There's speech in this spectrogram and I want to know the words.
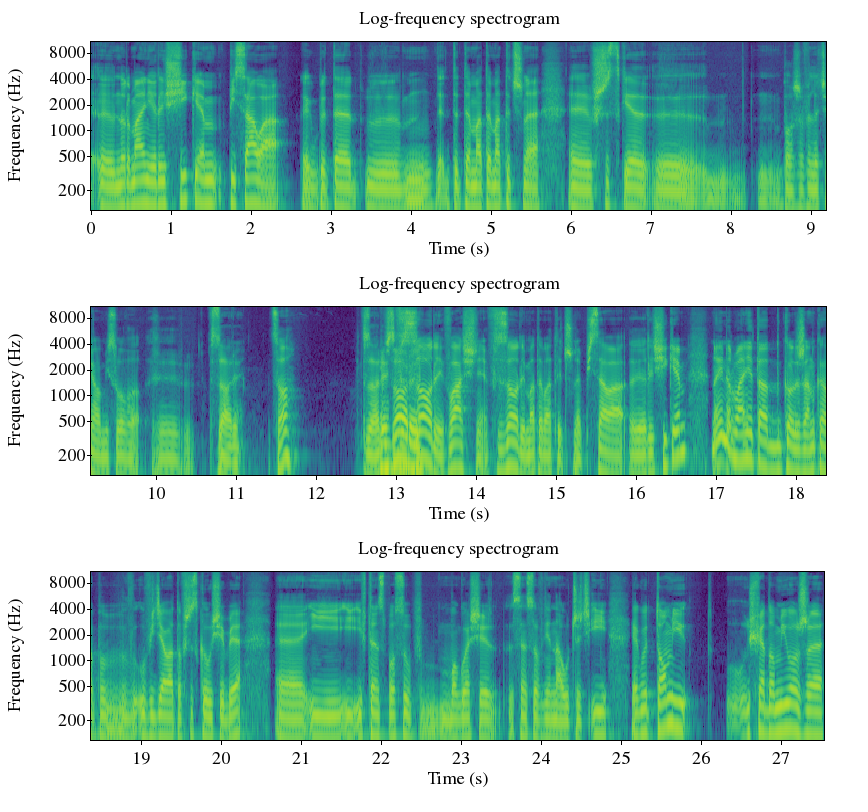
yy, normalnie rysikiem pisała jakby te, yy, te, te, matematyczne y, wszystkie, y, Boże, wyleciało mi słowo. Y, Wzory. Co? Wzory? Wzory. Wzory, właśnie, wzory matematyczne pisała y, rysikiem. No i normalnie ta koleżanka uwidziała to wszystko u siebie y, i, i w ten sposób mogła się sensownie nauczyć. I jakby to mi uświadomiło, że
